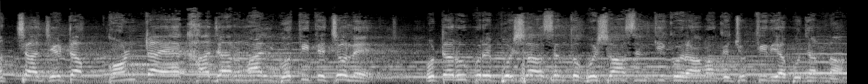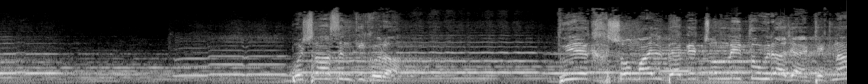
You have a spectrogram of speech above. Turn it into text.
আচ্ছা যেটা ঘণ্টা এক হাজার মাইল গতিতে চলে, ওটার উপরে বসে আছেন তো বসে আছেন কি করে? আমাকে যুক্তি দিয়া বোঝান না। বসে আছেন কি করে? দুই একশো মাইল ব্যাগে চললেই তো উড়া যায়, ঠিক না?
